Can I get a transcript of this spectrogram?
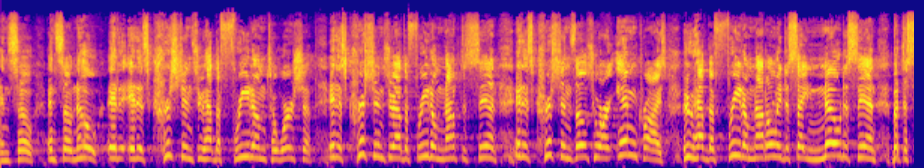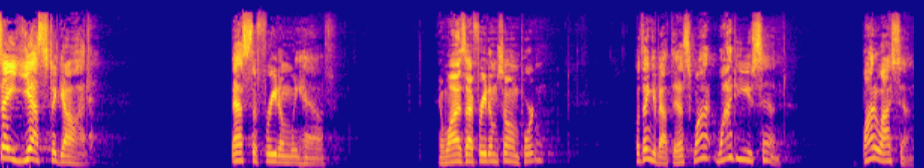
And so, and so no, it, it is Christians who have the freedom to worship. It is Christians who have the freedom not to sin. It is Christians, those who are in Christ, who have the freedom not only to say no to sin, but to say yes to God. That's the freedom we have. And why is that freedom so important? Well, think about this. Why, why do you sin? Why do I sin?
